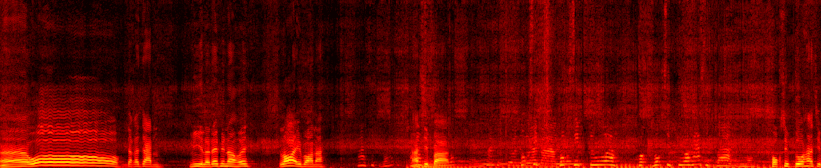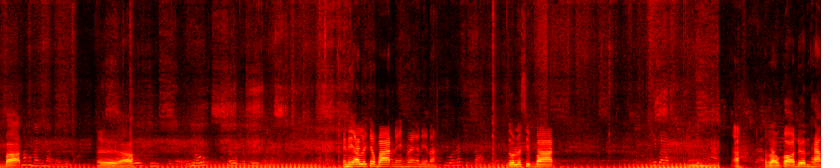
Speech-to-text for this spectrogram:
อ่าโอ้จักรจันทร์มีแล้วได้พี่น้องเฮ้ยร้อยบอนะห้าสิบบาทห้าสิบบาทหกสิบหกสิบตัวหกหกสิบตัวห้าสิบบาทนี่นะหกสิบตัวห้าสิบบาทมาทำไมขนาดนี้เออเอาเดี๋ยว อันนี้อะไรจะบาทนี่แม่งอันนี้นะตัวละสิบบาทตัวละสิบบาทอืมอะเราก็เดินทาง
